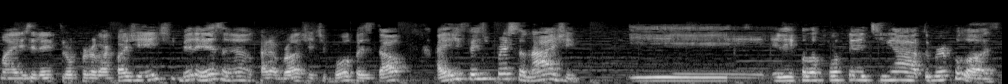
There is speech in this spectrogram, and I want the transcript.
mas ele entrou pra jogar com a gente, beleza, né? O cara é brother, gente boa, coisa e tal. Aí ele fez um personagem e ele colocou que ele tinha tuberculose.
